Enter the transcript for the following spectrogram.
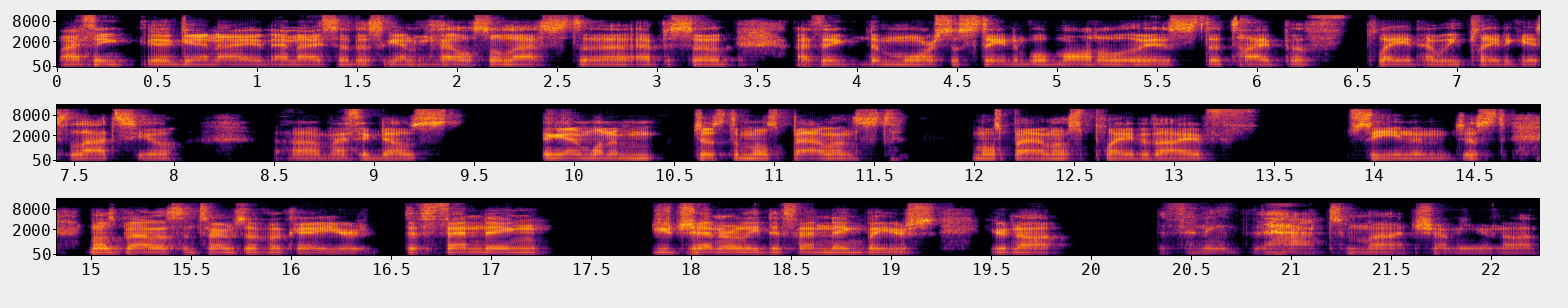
I think again, I and I said this again also last uh, episode. I think the more sustainable model is the type of play that we played against Lazio. Um, I think that was again one of just the most balanced, most balanced play that I've seen, and just most balanced in terms of okay, you're defending, you're generally defending, but you're you're not defending that much. I mean, you're not,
